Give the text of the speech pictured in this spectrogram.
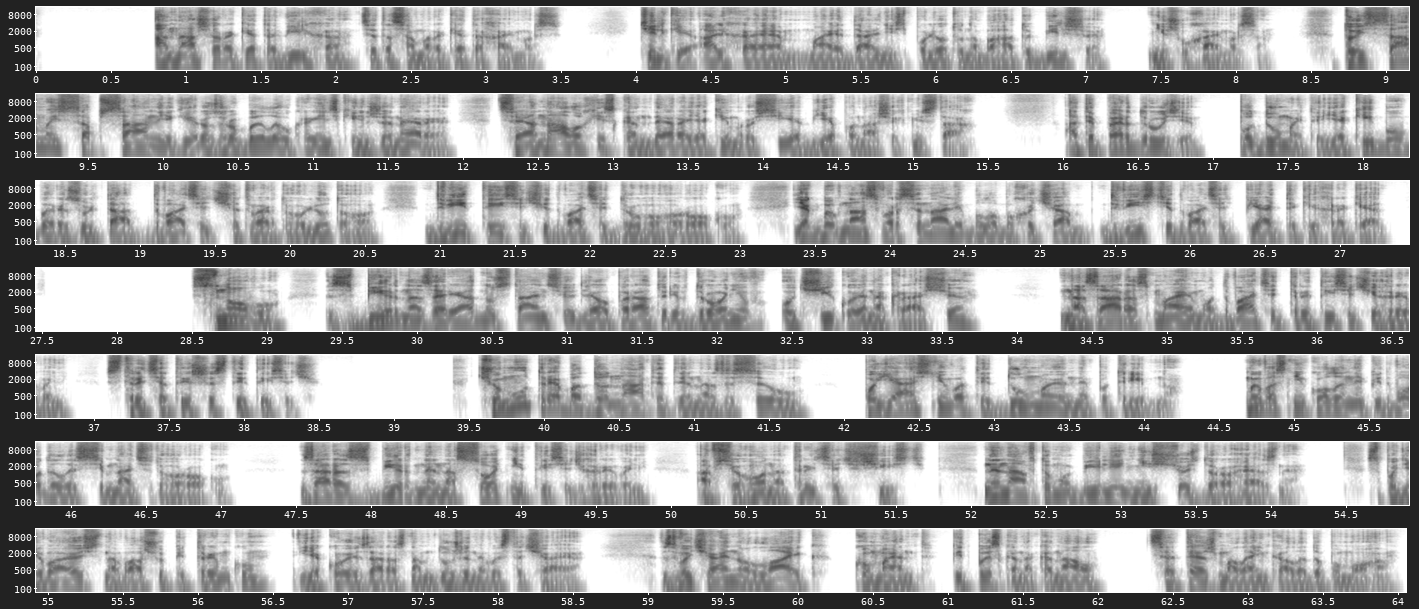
А наша ракета Вільха це та сама ракета Хаймарс. Тільки Аль-ХМ має дальність польоту набагато більше, ніж у Хаймерса. Той самий Сапсан, який розробили українські інженери, це аналог Іскандера, яким Росія б'є по наших містах. А тепер, друзі, подумайте, який був би результат 24 лютого 2022 року, якби в нас в арсеналі було б хоча б 225 таких ракет. Знову збір на зарядну станцію для операторів дронів очікує на краще. На зараз маємо 23 тисячі гривень з 36 тисяч. Чому треба донатити на ЗСУ? Пояснювати, думаю, не потрібно. Ми вас ніколи не підводили з 17-го року. Зараз збір не на сотні тисяч гривень, а всього на 36. Не на автомобілі, ні щось дорогезне. Сподіваюсь на вашу підтримку, якої зараз нам дуже не вистачає. Звичайно, лайк, комент, підписка на канал це теж маленька, але допомога.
